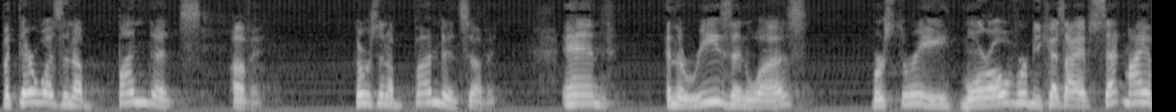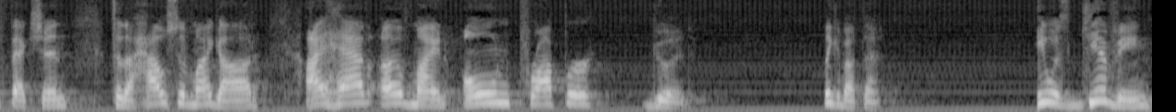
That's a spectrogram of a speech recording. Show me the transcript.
but there was an abundance of it. There was an abundance of it. And, and the reason was, verse 3 Moreover, because I have set my affection to the house of my God, I have of mine own proper good. Think about that. He was giving,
